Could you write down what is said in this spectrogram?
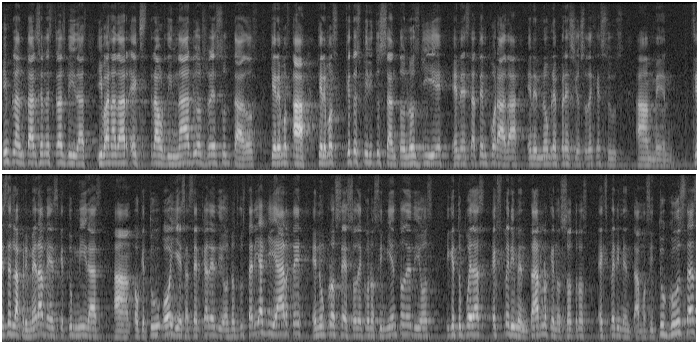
implantarse en nuestras vidas y van a dar extraordinarios resultados. Queremos, ah, queremos que tu Espíritu Santo nos guíe en esta temporada en el nombre precioso de Jesús. Amén. Si esta es la primera vez que tú miras ah, o que tú oyes acerca de Dios, nos gustaría guiarte en un proceso de conocimiento de Dios y que tú puedas experimentar lo que nosotros experimentamos. Si tú gustas,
